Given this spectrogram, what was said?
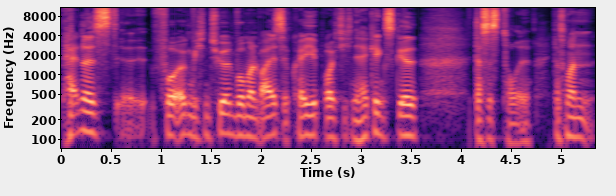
Panels äh, vor irgendwelchen Türen, wo man weiß, okay, hier bräuchte ich einen Hacking-Skill. Das ist toll. Dass man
